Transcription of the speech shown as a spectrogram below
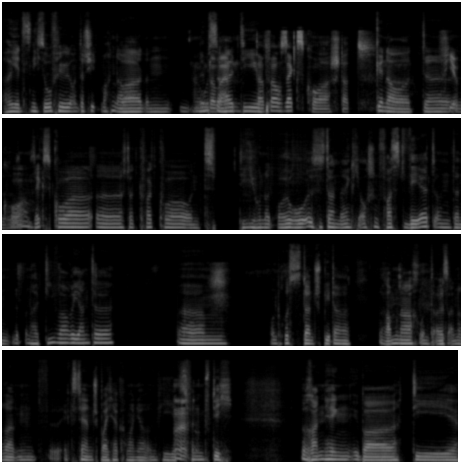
soll jetzt nicht so viel Unterschied machen, aber dann Ja, nimmst du halt die Dafür auch 6-Core statt. genau Äh, der, vier Core. 6 Core äh, statt Quad-Core und die 100 Euro ist es dann eigentlich auch schon fast wert und dann nimmt man halt die Variante ähm, und rüstet dann später RAM nach und alles andere an externen Speicher kann man ja irgendwie jetzt vernünftig ranhängen über die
